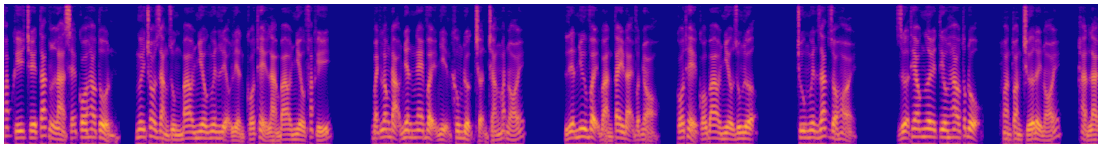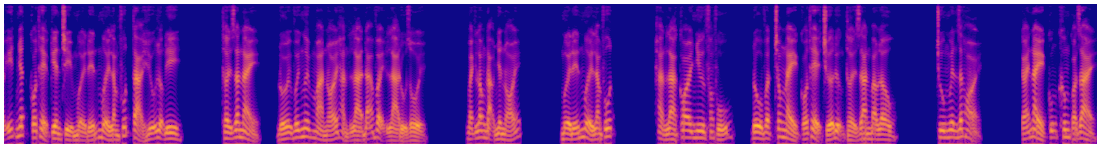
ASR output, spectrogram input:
pháp khí chế tác là sẽ có hao tổn ngươi cho rằng dùng bao nhiêu nguyên liệu liền có thể làm bao nhiêu pháp khí? Bạch long đạo nhân nghe vậy nhịn không được trận trắng mắt nói, liền như vậy bàn tay đại vật nhỏ, có thể có bao nhiêu dung lượng? Chu nguyên giác dò hỏi, dựa theo ngươi tiêu hao tốc độ, hoàn toàn chứa đầy nói, hẳn là ít nhất có thể kiên trì mười đến mười lăm phút tả hữu lượng đi. Thời gian này, đối với ngươi mà nói hẳn là đã vậy là đủ rồi. Bạch long đạo nhân nói, mười đến mười lăm phút, hẳn là coi như phong phú, đồ vật trong này có thể chứa đựng thời gian bao lâu? Chu nguyên giác hỏi, cái này cũng không quá dài,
